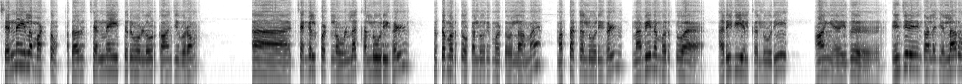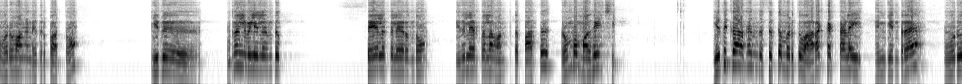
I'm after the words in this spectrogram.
சென்னையில மட்டும் அதாவது சென்னை திருவள்ளூர் காஞ்சிபுரம் ஆஹ், செங்கல்பட்டுல உள்ள கல்லூரிகள் சித்த மருத்துவ கல்லூரி மட்டும் இல்லாம மத்த கல்லூரிகள் நவீன மருத்துவ அறிவியல் கல்லூரி ஆங்க இது இன்ஜினியரிங் காலேஜ் எல்லாரும் வருவாங்கன்னு எதிர்பார்த்தோம். இது திருநெல்வேலியில இருந்து சேலத்துல இருந்தும் இதுல இருந்தெல்லாம் வந்ததை பார்த்து ரொம்ப மகிழ்ச்சி. எதுக்காக இந்த சித்த மருத்துவ அறக்கட்டளை என்கின்ற ஒரு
